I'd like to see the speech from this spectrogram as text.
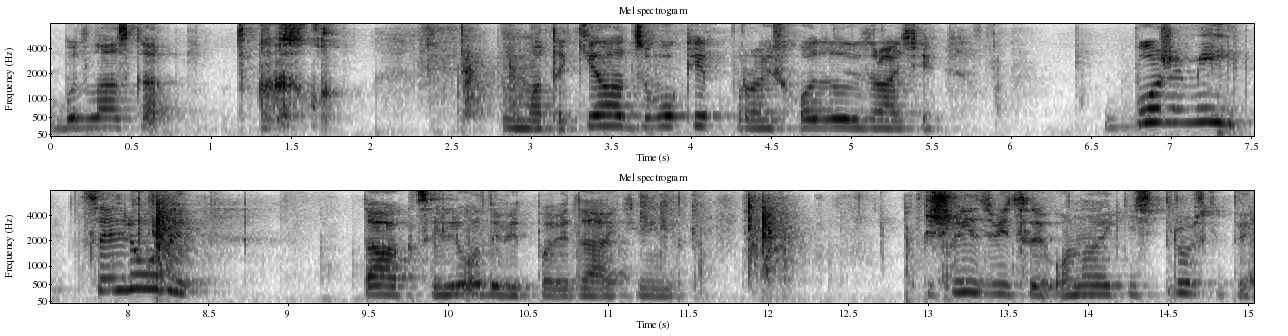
будь ласка. Такі от звуки происходили з рації. Боже мій, це люди. Так, це люди, відповідає Квінт. Пішли звідси, воно якісь трускіти.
